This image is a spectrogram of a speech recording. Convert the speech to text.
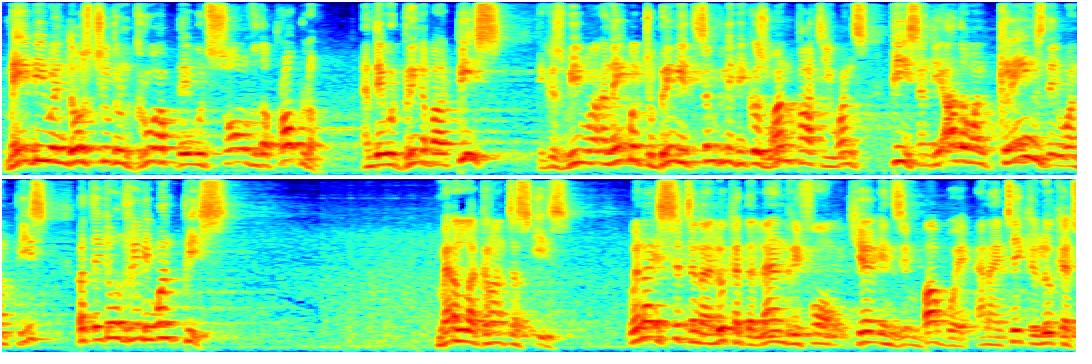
Maybe when those children grew up, they would solve the problem and they would bring about peace because we were unable to bring it simply because one party wants peace and the other one claims they want peace, but they don't really want peace. May Allah grant us ease. When I sit and I look at the land reform here in Zimbabwe and I take a look at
